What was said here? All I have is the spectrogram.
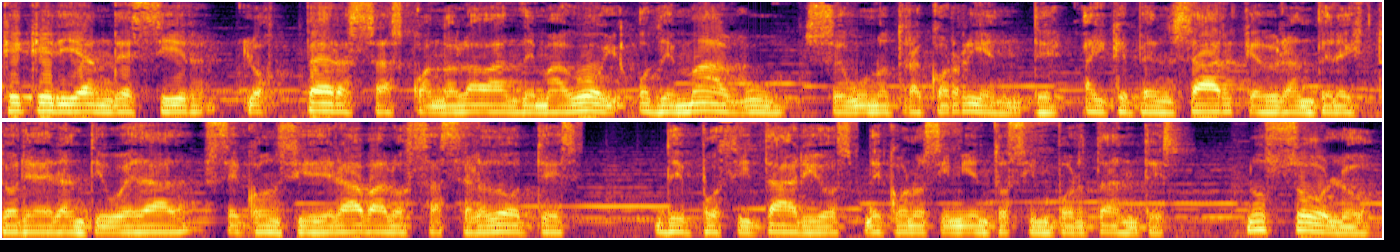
¿qué querían decir los persas cuando hablaban de Magoi o de Magu según otra corriente? Hay que pensar que durante la historia de la antigüedad se consideraba a los sacerdotes depositarios de conocimientos importantes. No solo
